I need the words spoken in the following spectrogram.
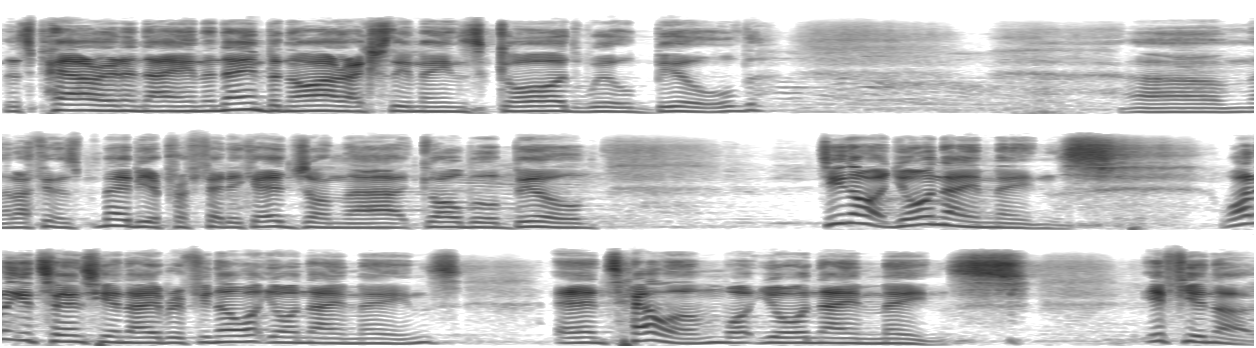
There's power in a name. The name Benaiah actually means God will build. Um, and I think there's maybe a prophetic edge on that. God will build. Do you know what your name means? Why don't you turn to your neighbour if you know what your name means and tell them what your name means, if you know.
